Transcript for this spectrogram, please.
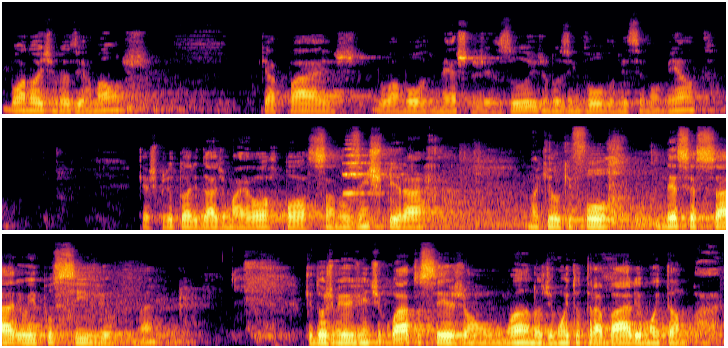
Boa noite, meus irmãos. Que a paz e o amor do Mestre Jesus nos envolvam nesse momento. Que a espiritualidade maior possa nos inspirar naquilo que for necessário e possível. Né? Que 2024 seja um ano de muito trabalho e muito amparo.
